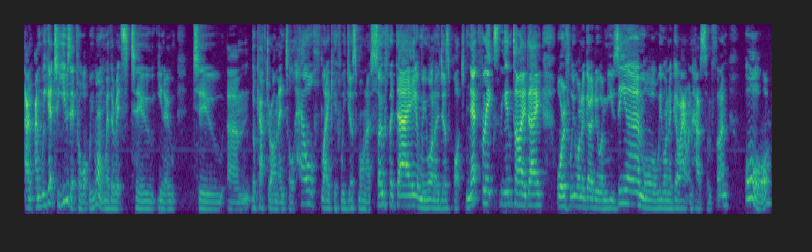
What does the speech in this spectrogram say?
and, and, we get to use it for what we want, whether it's to you know to um, look after our mental health, like if we just want a sofa day and we want to just watch Netflix the entire day, or if we want to go to a museum or we want to go out and have some fun, or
